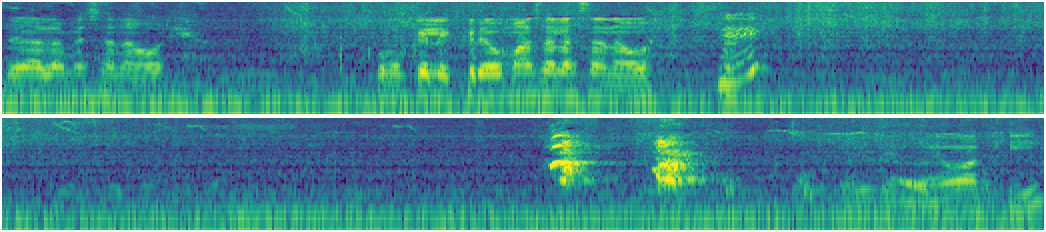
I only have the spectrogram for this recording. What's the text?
Regálame zanahoria. Como que le creo más a la zanahoria. ¿Sí? De nuevo aquí.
